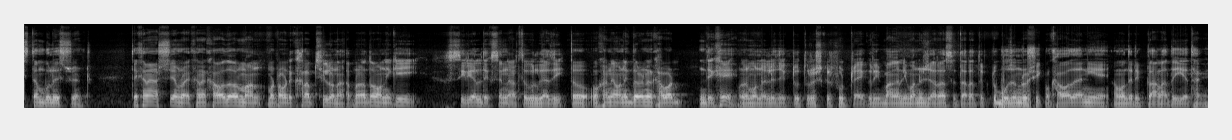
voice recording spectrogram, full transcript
ইস্তাম্বুল রেস্টুরেন্ট তো এখানে আসছি আমরা, এখানে খাওয়া দাওয়ার মান মোটামুটি খারাপ ছিল না। আপনারা তো অনেকেই সিরিয়াল দেখছেন আর্তুগুল গাজী। তো ওখানে অনেক ধরনের খাবার দেখে আমার মনে হলো যে একটু তুরস্কের ফুড ট্রাই করি। বাঙালি মানুষ যারা আছে, তারা তো একটু ভোজন রসিক। খাওয়া দাওয়া নিয়ে আমাদের একটু আলাদা ইয়ে থাকে।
